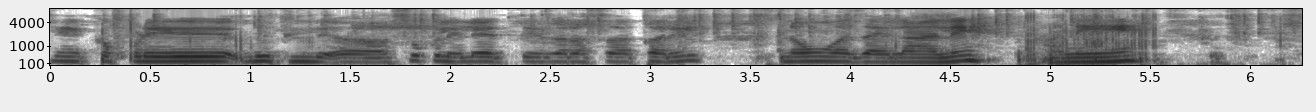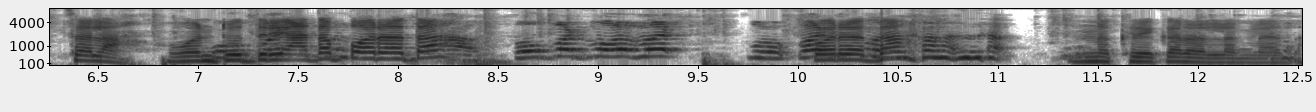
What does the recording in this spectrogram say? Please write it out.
हे कपडे धुतले सुकलेले आहेत ते जर असं करील. नऊ वाजायला आले आणि चला वन टू थ्री आता परत परत. नखरे करायला लागला आता.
